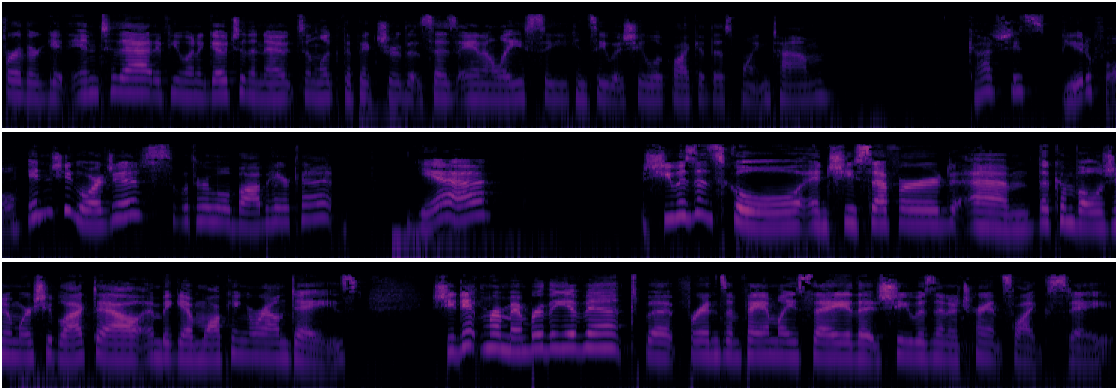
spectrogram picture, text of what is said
further get into that, if you want to go to the notes and look at the picture that says Annalise so you can see what she looked like at this point in time. God, she's beautiful. Isn't she gorgeous with her little bob haircut? Yeah. she was at school and she suffered um, the convulsion where she blacked out and began walking around dazed. She didn't remember the event, but friends and family say that she was in a trance like state.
